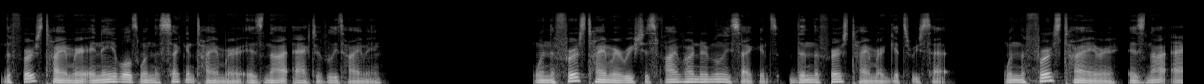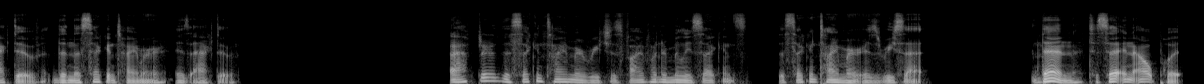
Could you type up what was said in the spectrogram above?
The first timer enables when the second timer is not actively timing. When the first timer reaches 500 milliseconds, then the first timer gets reset. When the first timer is not active, then the second timer is active. After the second timer reaches 500 milliseconds, the second timer is reset. Then, to set an output,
